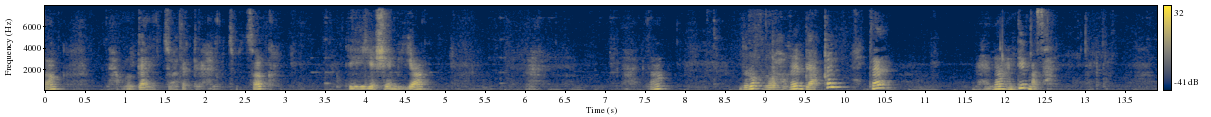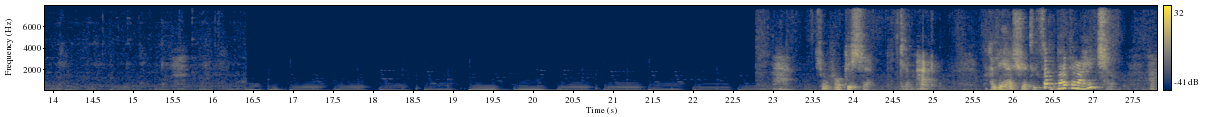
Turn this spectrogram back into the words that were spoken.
هكذا نحاولوا كاع نبتو هذاك الحلوت بالتصرف اللي هي شامية. هكذا. دروك نروح غير بالعقل حتى هنا عندي مسح شوفوا كي شاب تلم نخليها شوية تلصق بعد راهي تشرب ها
